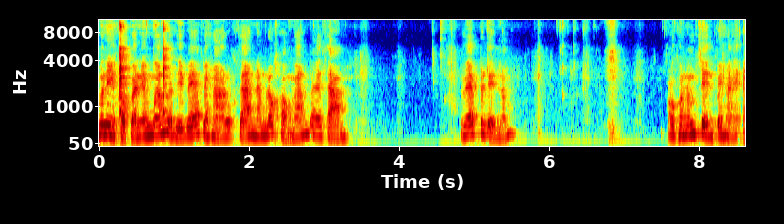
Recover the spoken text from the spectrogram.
มื่อนี้เขาไปในเมืองก็สิแวะไปหาลูกชายน้ำแล้วขางงานใบสาม แวะไปเล่นน้ำเอาขนมเส้นไปให้ค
